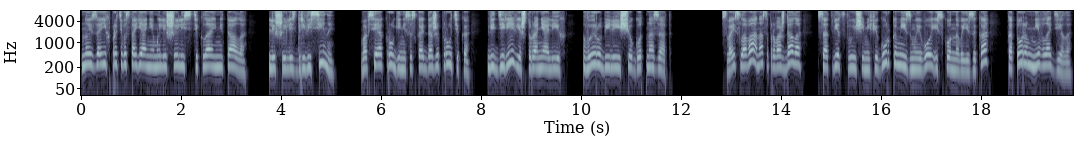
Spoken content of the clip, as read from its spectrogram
но из-за их противостояния мы лишились стекла и металла, лишились древесины. Во всей округе не сыскать даже прутика, ведь деревья, что роняли их, вырубили еще год назад. Свои слова она сопровождала соответствующими фигурками из моего исконного языка, которым не владела,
